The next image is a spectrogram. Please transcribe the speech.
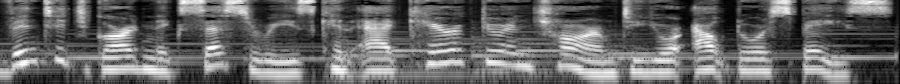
Vintage garden accessories can add character and charm to your outdoor space.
